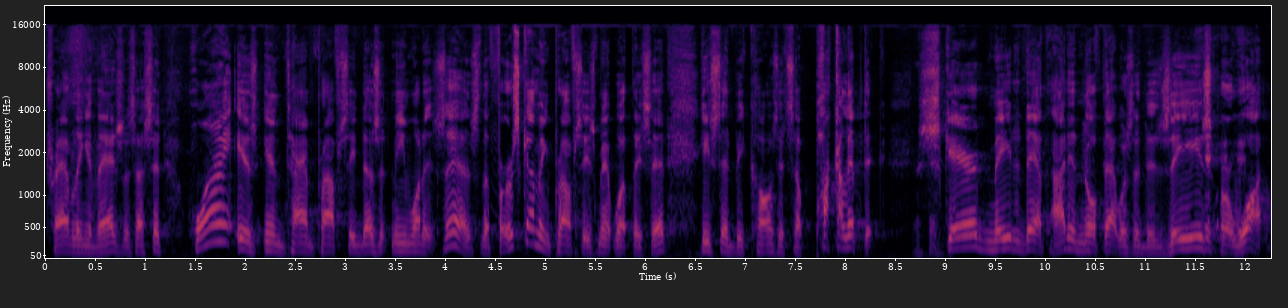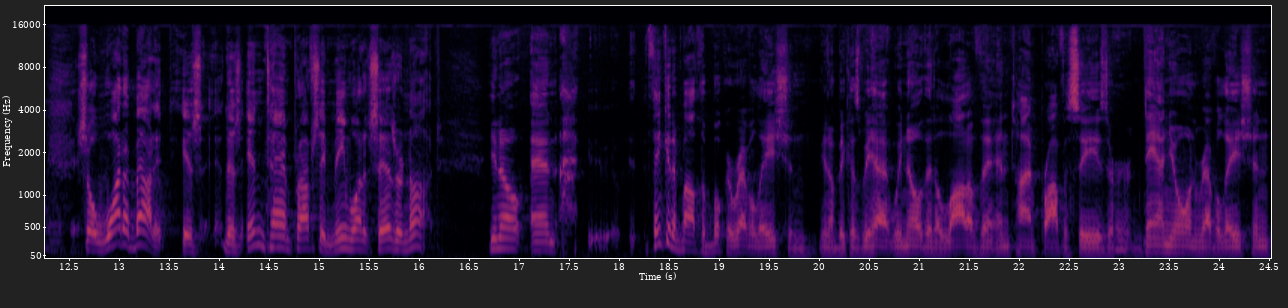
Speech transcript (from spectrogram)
traveling evangelist. I said, Why is end time prophecy doesn't mean what it says? The first coming prophecies meant what they said. He said, Because it's apocalyptic scared me to death. I didn't know if that was a disease or what. So what about it? Is does end time prophecy mean what it says or not? You know, and thinking about the book of Revelation, you know, because we have we know that a lot of the end time prophecies are Daniel and Revelation.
